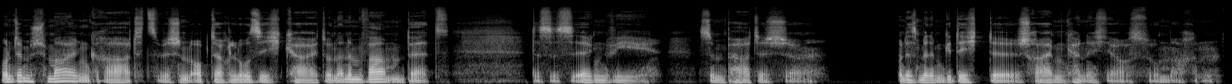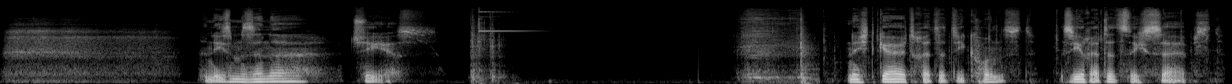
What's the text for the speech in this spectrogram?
und im schmalen Grat zwischen Obdachlosigkeit und einem warmen Bett. Das ist irgendwie sympathischer. Und das mit dem Gedicht äh, schreiben kann ich auch so machen. In diesem Sinne, cheers. Nicht Geld rettet die Kunst, sie rettet sich selbst.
